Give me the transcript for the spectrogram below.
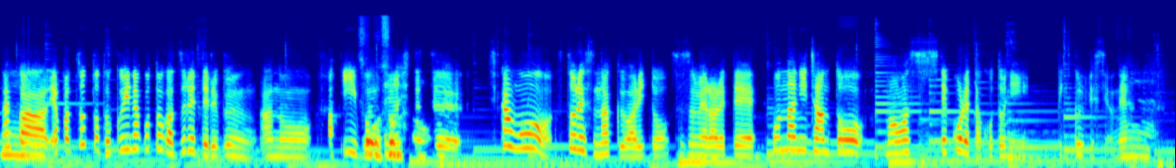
なんか、やっぱちょっと得意なことがずれてる分、あの、あいい分岐しつつ、しかもストレスなく割と進められて、こんなにちゃんと回してこれたことにびっくりですよね。うん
